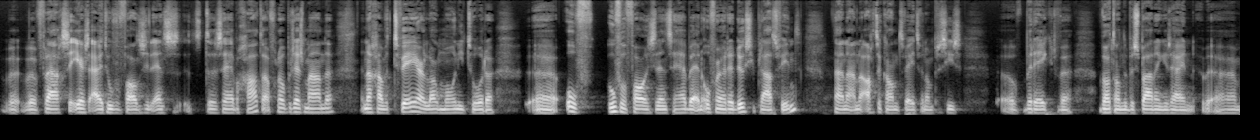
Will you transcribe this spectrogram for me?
we, we, vragen ze eerst uit hoeveel valsincidenten ze hebben gehad de afgelopen zes maanden. En dan gaan we twee jaar lang monitoren of hoeveel valincidenten ze hebben en of er een reductie plaatsvindt. Nou, aan de achterkant weten we dan precies, of berekenen we wat dan de besparingen zijn ehm,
